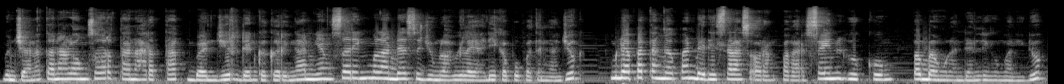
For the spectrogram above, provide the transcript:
Bencana tanah longsor, tanah retak, banjir, dan kekeringan yang sering melanda sejumlah wilayah di Kabupaten Nganjuk mendapat tanggapan dari salah seorang pakar sains hukum, pembangunan, dan lingkungan hidup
